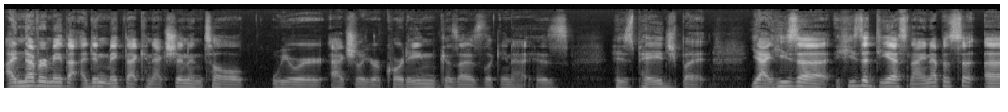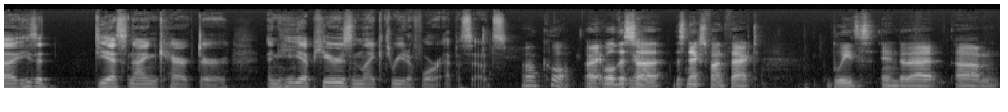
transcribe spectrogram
I never made that, I didn't make that connection until we were actually recording because I was looking at his, his page. But yeah, he's a, he's a DS9 episode, uh, he's a DS9 character and he appears in like three to four episodes. Oh, cool. All right. Well, this Yeah. uh, this next fun fact bleeds into that. Um,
